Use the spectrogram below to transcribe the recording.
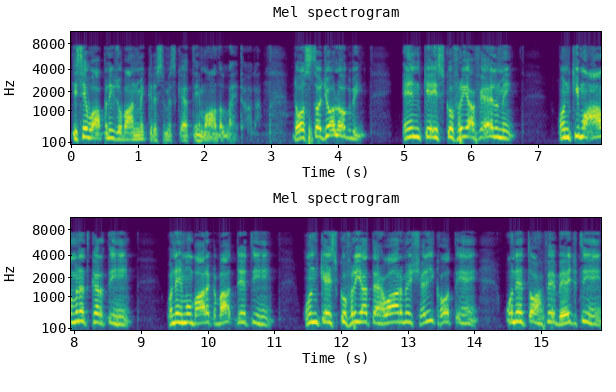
جسے وہ اپنی زبان میں کرسمس کہتے ہیں، معاذ اللہ تعالی۔ دوستو، جو لوگ بھی ان کے اس کفریہ فعل میں ان کی معاونت کرتی ہیں، انہیں مبارکباد دیتی ہیں ان کے اس کفریہ تہوار میں شریک ہوتے ہیں، انہیں تحفے بھیجتے ہیں،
